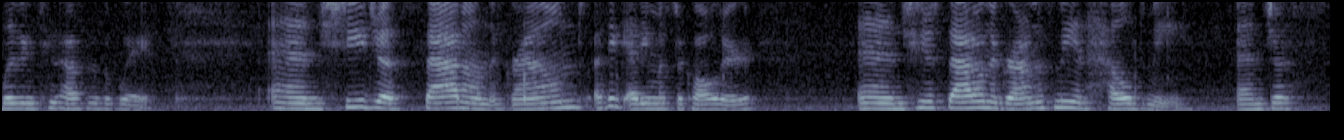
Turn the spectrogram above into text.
living two houses away. And she just sat on the ground. I think Eddie must have called her. And she just sat on the ground with me and held me and just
